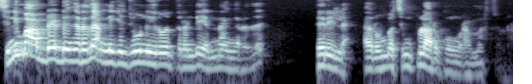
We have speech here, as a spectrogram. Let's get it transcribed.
சினிமா அப்டேட்டுங்கிறது அன்னைக்கு ஜூன் இருபத்தி ரெண்டு என்னங்கிறது தெரியல. அது ரொம்ப சிம்பிளாக இருக்குங்கிற மாதிரி சொல்கிறேன்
